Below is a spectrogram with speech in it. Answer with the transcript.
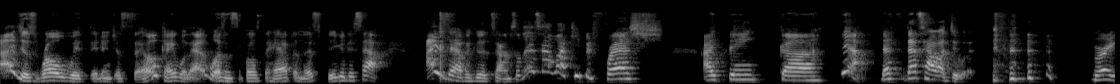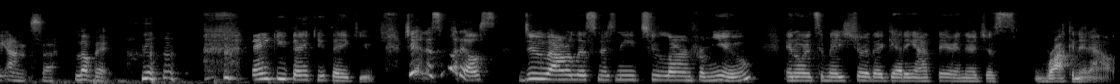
I just roll with it and just say, okay, well, that wasn't supposed to happen. Let's figure this out. I just have a good time. So that's how I keep it fresh. I think, uh, yeah, that's that's how I do it. Great answer. Love it. thank you, thank you, thank you. Janice, what else do our listeners need to learn from you in order to make sure they're getting out there and they're just rocking it out?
